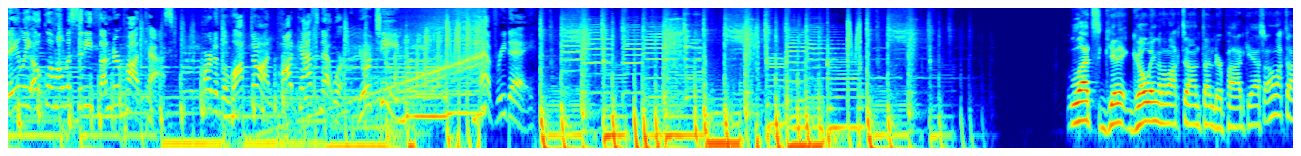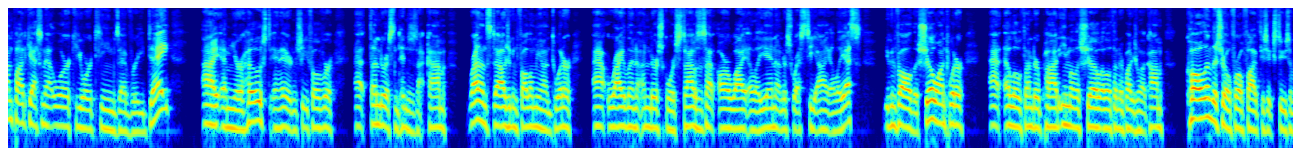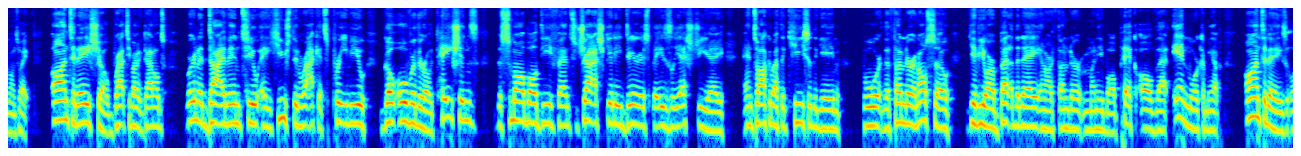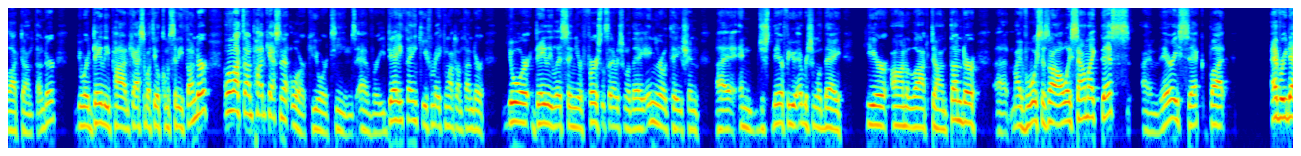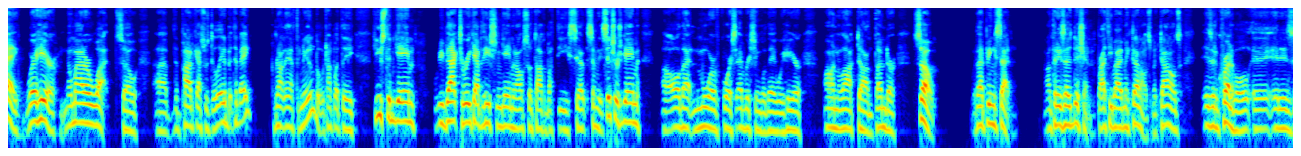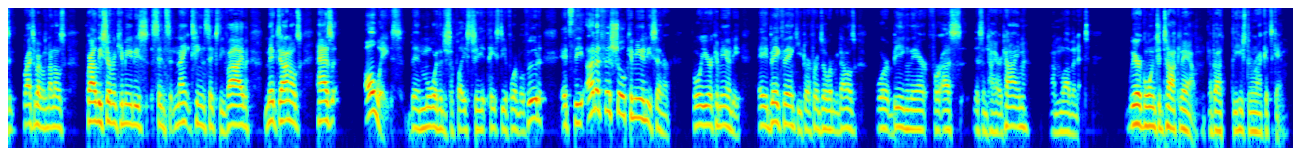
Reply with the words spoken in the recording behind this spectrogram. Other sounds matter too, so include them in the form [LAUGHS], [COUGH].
Daily Oklahoma City Thunder podcast part of the Locked On Podcast Network. Your team every day. Let's get it going on the Locked On Thunder podcast on the Locked On Podcast Network, your teams every day. I am your host and editor in chief over at thunderousintentions.com. Rylan Stiles. you can follow me on Twitter at Rylan underscore Stiles. It's at R Y L A N underscore S T I L A S. You can follow the show on Twitter at LO Thunderpod. Email the show, LOThunderpod.com. Call in the show, 405 262 7128. On today's show, brought to you by McDonald's, we're going to dive into a Houston Rockets preview, go over the rotations, the small ball defense, Josh Giddey, Darius Bazley, SGA, and talk about the keys to the game for the Thunder, and also give you our bet of the day and our Thunder Moneyball pick. All of that and more coming up on today's Locked On Thunder, your daily podcast about the Oklahoma City Thunder on the Locked On Podcast Network, your teams every day. Thank you for making Locked On Thunder your daily listen, your first listen every single day in your rotation, uh, and just there for you every single day here on Locked On Thunder. Uh, my voice does not always sound like this. I'm very sick, but every day we're here, no matter what. So uh, the podcast was delayed a bit today, out in the afternoon, but we'll talk about the Houston game We'll be back to recap the Houston game and also talk about the 76ers game, uh, all that and more, of course, every single day we're here on Locked On Thunder. So, with that being said, on today's edition, brought to you by McDonald's. McDonald's is incredible. It is brought to you by McDonald's, proudly serving communities since 1965. McDonald's has always been more than just a place to eat tasty, affordable food. It's the unofficial community center for your community. A big thank you to our friends over at McDonald's for being there for us this entire time. I'm loving it we are going to talk now about the Houston Rockets game.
